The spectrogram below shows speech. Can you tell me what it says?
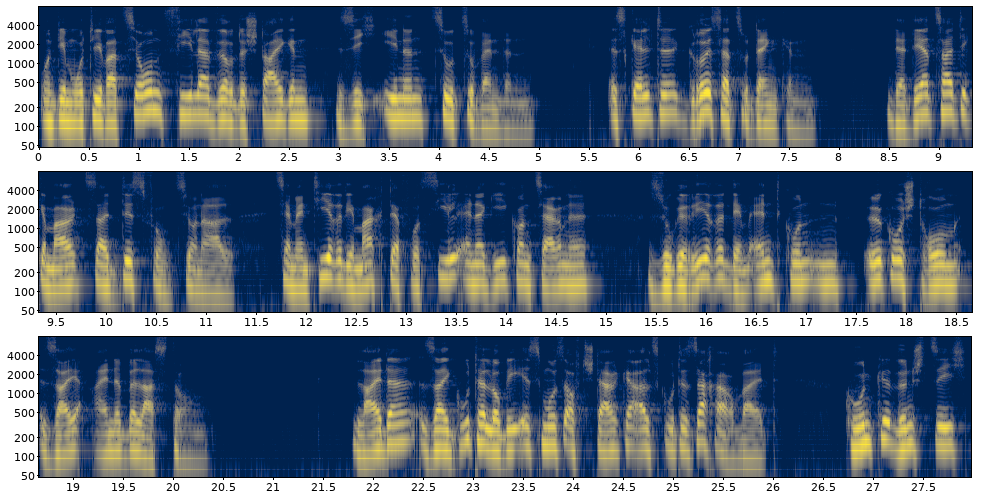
und die Motivation vieler würde steigen, sich ihnen zuzuwenden. Es gelte, größer zu denken. Der derzeitige Markt sei dysfunktional, zementiere die Macht der Fossilenergiekonzerne, suggeriere dem Endkunden, Ökostrom sei eine Belastung. Leider sei guter Lobbyismus oft stärker als gute Sacharbeit. Kuhnke wünscht sich,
